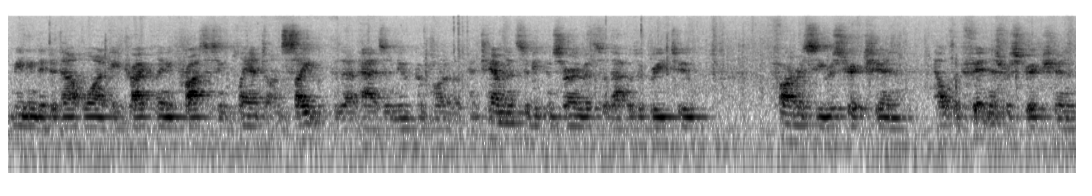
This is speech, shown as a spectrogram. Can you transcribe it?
meaning they did not want a dry cleaning processing plant on site, because that adds a new component of contaminants to be concerned with, so that was agreed to. Pharmacy restriction, health and fitness restriction,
